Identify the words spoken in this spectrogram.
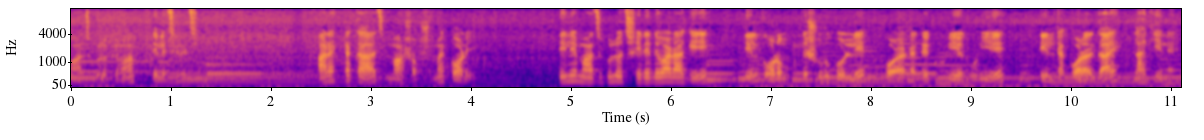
মাছগুলোকে মা তেলে ছেড়েছিল আর একটা কাজ মা সবসময় করে। তেলে মাছগুলো ছেড়ে দেওয়ার আগে তেল গরম হতে শুরু করলে কড়াটাকে ঘুরিয়ে ঘুরিয়ে তেলটা কড়ার গায়ে লাগিয়ে নেয়।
